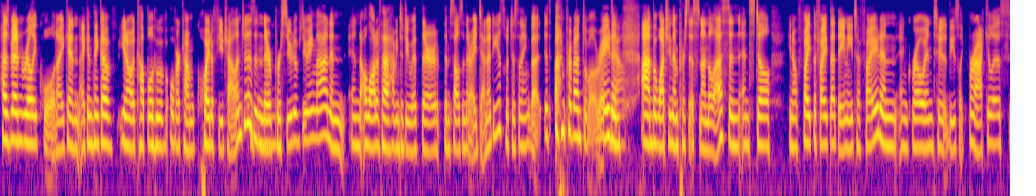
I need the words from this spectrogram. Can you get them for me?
has been really cool. And I can I can think of you know a couple who have overcome quite a few challenges in their Mhm. pursuit of doing that, and and a lot of that having to do with their themselves and their identities, which is something that it's unpreventable, right? And um, but watching them persist nonetheless and and still you know fight the fight that they need to fight and and grow into these like miraculous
